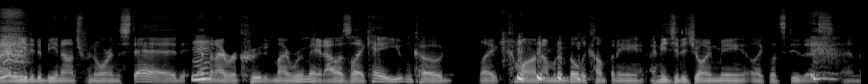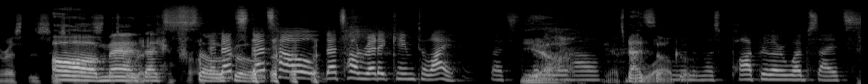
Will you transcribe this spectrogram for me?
I needed to be an entrepreneur instead. Mm-hmm. And then I recruited my roommate. I was like, "Hey, you can code. Like, come on, I'm going to build a company. I need you to join me. Like, let's do this." And the rest is oh that's, man, that's, so and that's cool. that's how that's how Reddit came to life. That's yeah, how yeah, that's so cool. one of the most popular websites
